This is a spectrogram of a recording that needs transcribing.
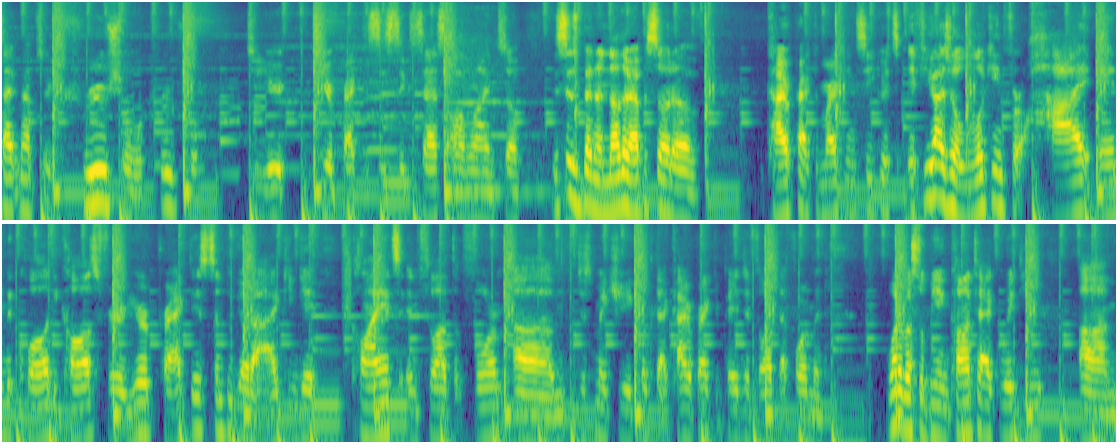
sitemaps are crucial, crucial to your to your practice's success online. So this has been another episode of Chiropractic marketing secrets. If you guys are looking for high end quality calls for your practice, simply go to I can get clients and fill out the form. Um, just make sure you click that chiropractor page and fill out that form, and one of us will be in contact with you um,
